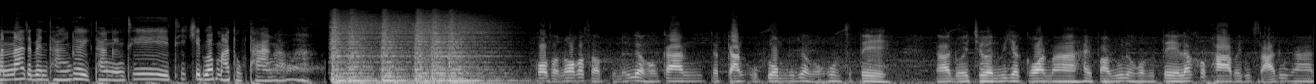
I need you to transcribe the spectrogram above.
มันน่าจะเป็นทางเลือกอีกทางหนึ่งที่ที่คิดว่ามาถูกทางแล้วอะค่ะ กศนก็สนับสนุนในเรื่องของการจัดการอบรมในเรื่องของโฮมสเตย์นะโดยเชิญวิทยากรมาให้ความรู้เรื่องโฮมสเตย์แล้วก็พาไปศึกษาดูงาน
